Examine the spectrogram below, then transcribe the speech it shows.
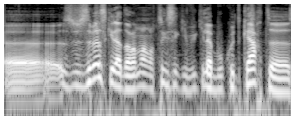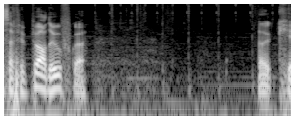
Euh, je sais pas ce qu'il a dans la main. Le truc c'est que vu qu'il a beaucoup de cartes, euh, ça fait peur de ouf quoi. Ok.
